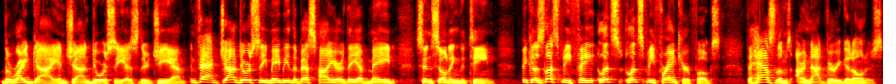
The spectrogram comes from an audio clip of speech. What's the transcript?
the right guy and John Dorsey as their GM. In fact, John Dorsey may be the best hire they have made since owning the team. Because let's be fa- let's let's be frank here, folks. The Haslams are not very good owners.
